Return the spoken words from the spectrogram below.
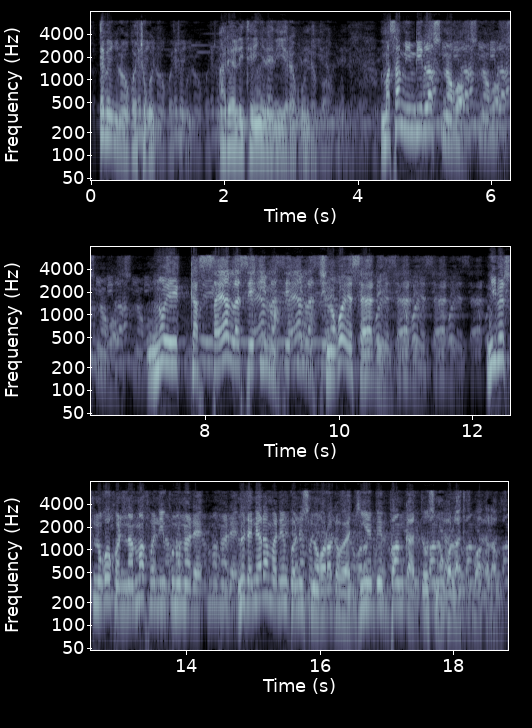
e bɛ ɲinɛ o kɔ cogo di en réalité i ɲinɛ n'i yɛrɛ kun de kɔ masa min b'i lasunɔgɔ n'o ye ka saya lase i ma sunɔgɔ ye saya de ye n'i bɛ sunɔgɔ kɔni na n m'a fɔ n'i kununa dɛ n'o tɛ ni hadamaden kɔni sunɔgɔra ka ban diɲɛ bɛ ban ka to sunɔgɔ la a tɛ bɔ a kalama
